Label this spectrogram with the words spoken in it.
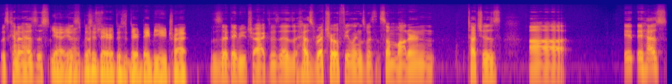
which kind of has this Yeah, yeah. This, ret- is their this is their debut track. This is their debut track. This is, has retro feelings with some modern touches. Uh it it has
